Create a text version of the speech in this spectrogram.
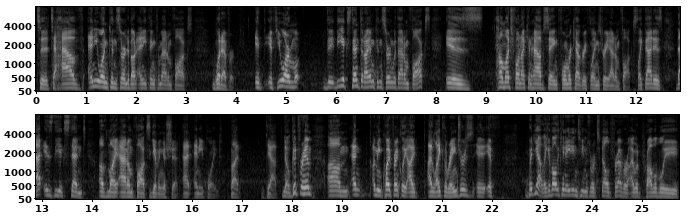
to to have anyone concerned about anything from Adam Fox, whatever. If, if you are mo- the the extent that I am concerned with Adam Fox is how much fun I can have saying former Calgary Flames great Adam Fox. Like that is that is the extent of my Adam Fox giving a shit at any point. But yeah, no, good for him. Um, and I mean, quite frankly, I I like the Rangers. If but yeah, like if all the Canadian teams were expelled forever, I would probably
